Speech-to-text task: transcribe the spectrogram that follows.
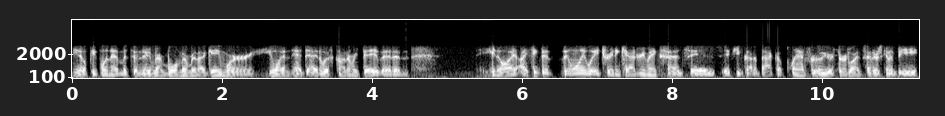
you know, people in Edmonton remember will remember that game where he went head to head with Connor McDavid, and you know, I, I think that the only way trading Kadri makes sense is if you've got a backup plan for who your third line center is going to be,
